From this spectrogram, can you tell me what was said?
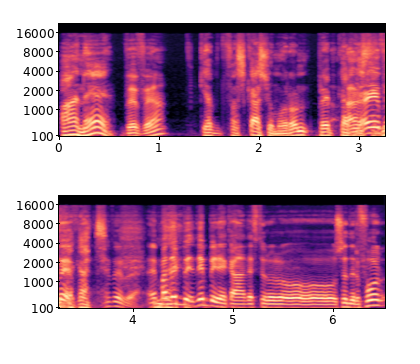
Α, ναι. βέβαια. Και θα σκάσει ο Μωρόν. Πρέπει κάποια Α, ε, στιγμή να βέβαια, κάτσει. ε, βέβαια. Ε, μα δεν, πή- δεν πήρε κανένα δεύτερο center for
